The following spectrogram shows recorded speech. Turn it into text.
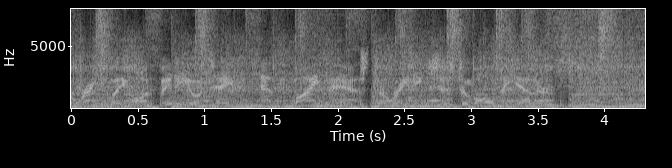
Directly on videotape and bypass the rating system altogether.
